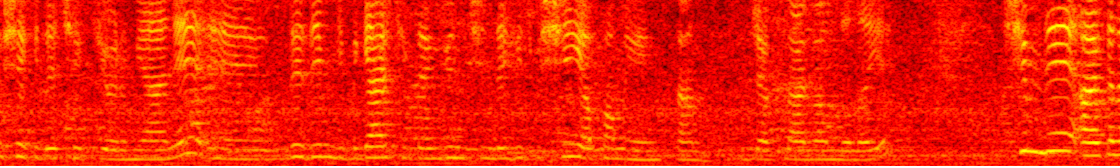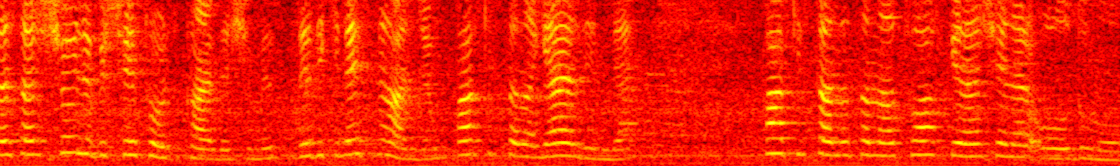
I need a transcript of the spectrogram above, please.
O şekilde çekiyorum yani. Ee, dediğim gibi gerçekten gün içinde hiçbir şey yapamıyor insan sıcaklardan dolayı. Şimdi arkadaşlar şöyle bir şey sordu kardeşimiz. Dedi ki Neslihan'cığım Pakistan'a geldiğinde Pakistan'da sana tuhaf gelen şeyler oldu mu?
